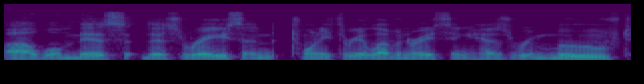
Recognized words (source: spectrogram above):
uh, will miss this race, and 23XI Racing has removed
